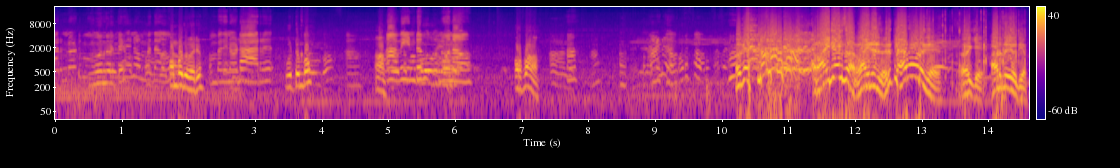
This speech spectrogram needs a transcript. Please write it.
ആറിനോട് മൂന്ന് കൂട്ടിയാൽ ഒമ്പതാവും ഒമ്പത് വരും. ഒമ്പതിനോട് ആറ് കൂട്ടുമ്പോ? ആ. വീണ്ടും മൂന്നാവും. ഉറപ്പാണോ? Okay. Right answer right answer ഒരു ക്ലാബ് കൊടുക്ക് ഓക്കെ അടുത്ത ചോദ്യം.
